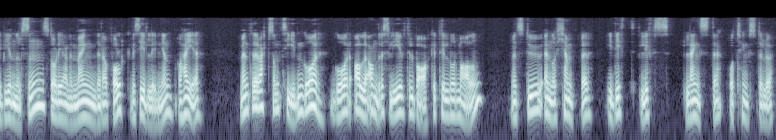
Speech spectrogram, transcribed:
I begynnelsen står det gjerne mengder av folk ved sidelinjen og heier, men etter hvert som tiden går, går alle andres liv tilbake til normalen, mens du ennå kjemper i ditt livs lengste og tyngste løp.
